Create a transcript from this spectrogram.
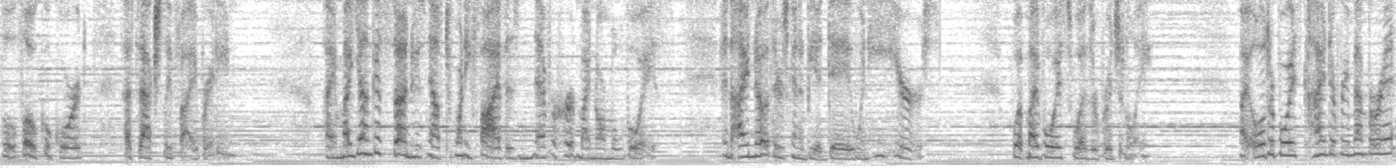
full vocal cord that's actually vibrating. I, my youngest son, who's now 25, has never heard my normal voice, and I know there's going to be a day when he hears what my voice was originally. My older boys kind of remember it,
